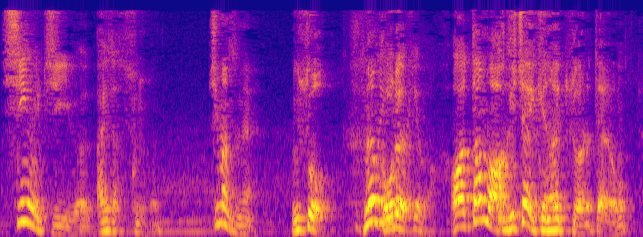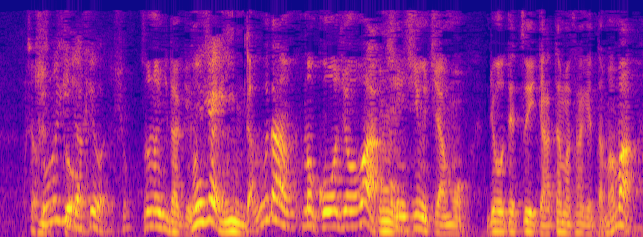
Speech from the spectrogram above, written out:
真打ちが挨拶するの？しますね。嘘。なんか俺頭上げちゃいけないって言われたよその日だけはでしょ？その日だけ。その日はいいんだ普段の工場は、うん。新真打ちはもう両手ついて頭下げたまま、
